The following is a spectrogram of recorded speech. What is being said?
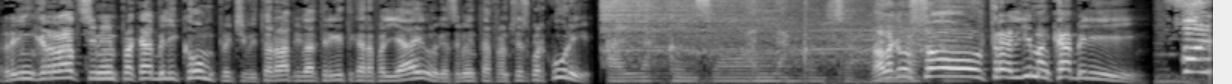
Ringrazio i miei implacabili complici Vittorio Rapi, Valtteri Ghetti, Carapagliai, un ringraziamento a Francesco Arcuri. Alla console, alla console. Alla console, tra gli immancabili. Folletti!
